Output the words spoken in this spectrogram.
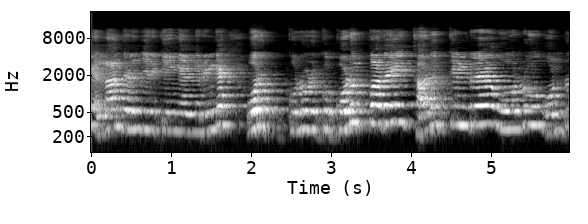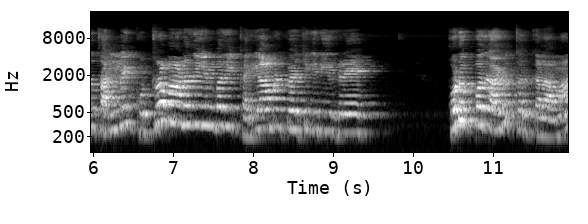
எல்லாம் தெரிஞ்சிருக்கீங்கிறீங்க ஒரு குருவுக்கு கொடுப்பதை தடுக்கின்ற ஒரு ஒன்று தன்மை குற்றமானது என்பதை கரியாமல் பேசுகிறீர்களே. கொடுப்பது அழுக்கு இருக்கலாமா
